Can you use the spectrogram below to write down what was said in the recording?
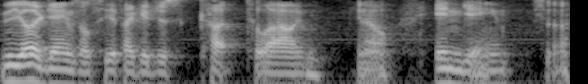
the other games, I'll see if I could just cut to allow him, you know, in game. So.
